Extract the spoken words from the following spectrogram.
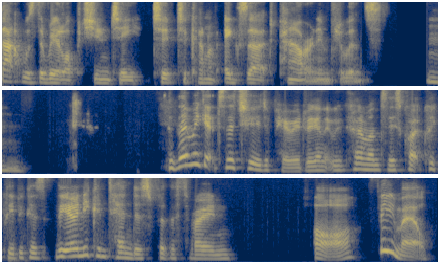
That was the real opportunity to, to kind of exert power and influence. Mm. So then we get to the Tudor period. We're going to come on to this quite quickly because the only contenders for the throne are female.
